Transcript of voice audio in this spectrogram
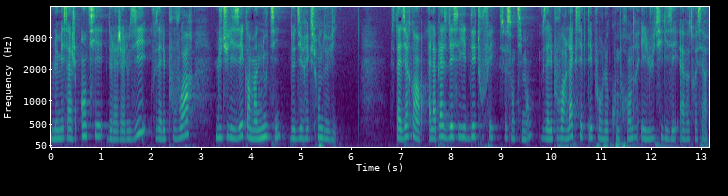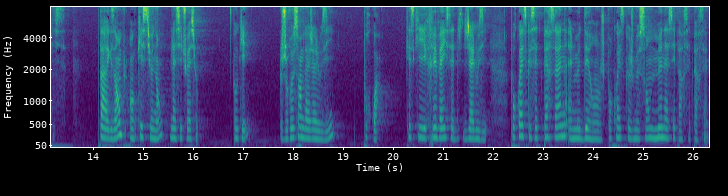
le message entier de la jalousie, vous allez pouvoir l'utiliser comme un outil de direction de vie. C'est-à-dire qu'à la place d'essayer d'étouffer ce sentiment, vous allez pouvoir l'accepter pour le comprendre et l'utiliser à votre service. Par exemple, en questionnant la situation. Ok, je ressens de la jalousie. Pourquoi? Qu'est-ce qui réveille cette jalousie? Pourquoi est-ce que cette personne, elle me dérange? Pourquoi est-ce que je me sens menacée par cette personne?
